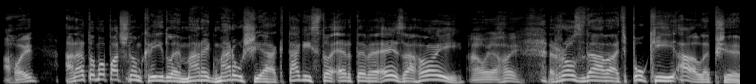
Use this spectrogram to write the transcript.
Ahoj. A na tom opačnom krídle Marek Marušiak, takisto RTVS, ahoj. Ahoj, ahoj. Rozdávať puky a lepšie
